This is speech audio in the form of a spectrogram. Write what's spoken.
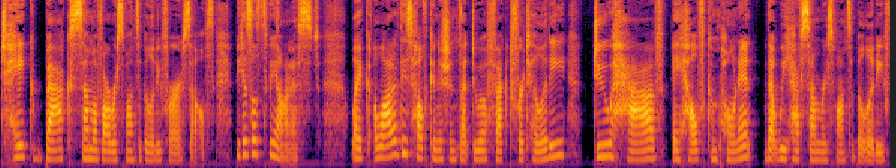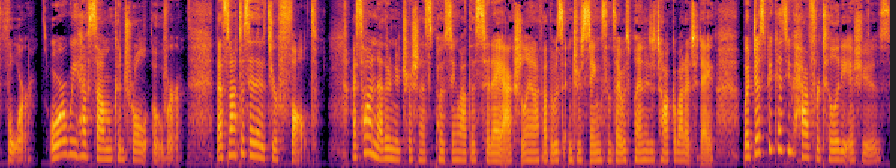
take back some of our responsibility for ourselves. Because let's be honest, like a lot of these health conditions that do affect fertility do have a health component that we have some responsibility for or we have some control over. That's not to say that it's your fault. I saw another nutritionist posting about this today, actually, and I thought that was interesting since I was planning to talk about it today. But just because you have fertility issues,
